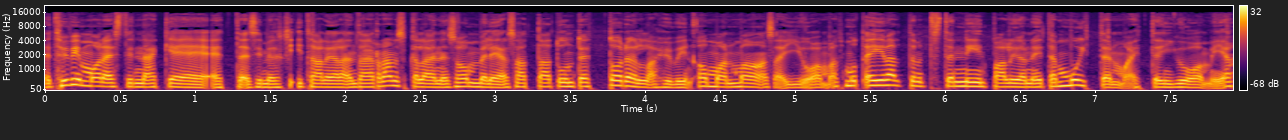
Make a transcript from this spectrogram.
Et hyvin monesti näkee, että esimerkiksi italialainen tai ranskalainen sommelier saattaa tuntea todella hyvin oman maansa juomat, mutta ei välttämättä sitten niin paljon niitä muiden maiden juomia.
